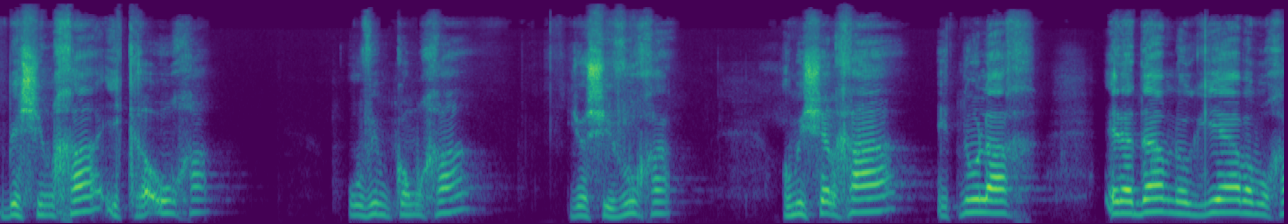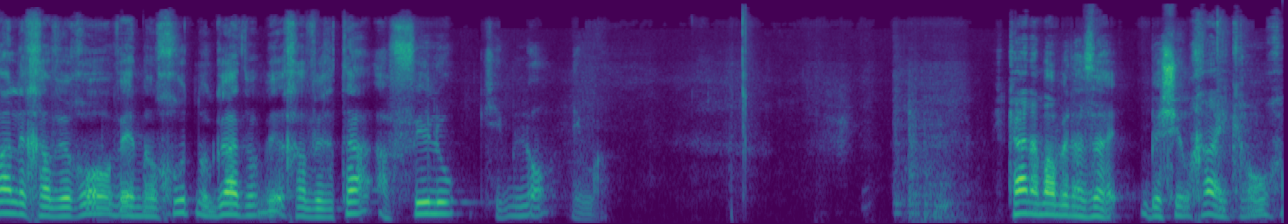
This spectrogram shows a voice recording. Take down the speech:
בשמך יקראוך, ובמקומך יושיבוך, ומשלך ייתנו לך, אין אדם נוגע במוכן לחברו, ואין מלכות נוגעת בחברתה אפילו כמלוא נימה. כאן אמר בן עזאי, בשמך יקראוך,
